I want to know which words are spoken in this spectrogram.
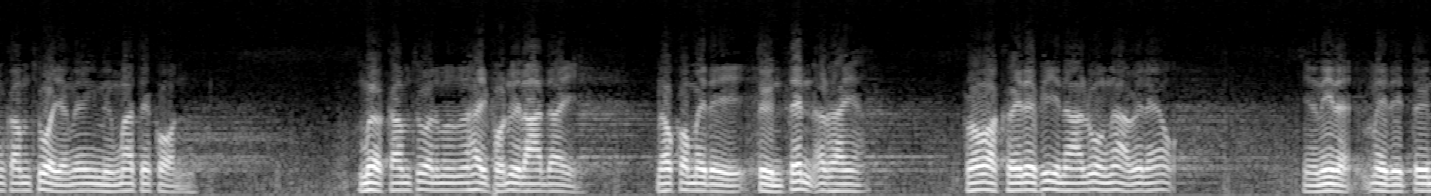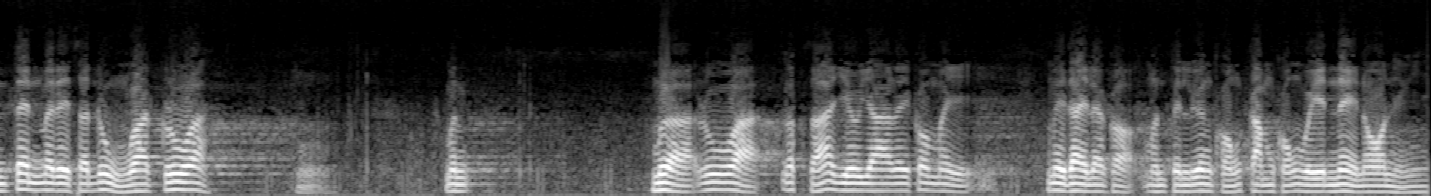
ำกรรมชั่วอย่างใดหนึ่งมาแต่ก่อน เมื่อกรรมชั่วมันให้ผลเวลาใดเราก็ไม่ได้ตื่นเต้นอะไร เพราะว่าเคยได้พิจารณาล่วงหน้าไว้แล้ว อย่างนี้แหละ ไม่ได้ตื่นเต้น ไม่ได้สะดุ้งหวาดกลัว มันเมื่อรู้ว่ารักษาเยียวยาอะไรก็ไม่ไม่ได้แล้วก็ มันเป็นเรื่องของกรรมของเวรแน่นอนอย่างนี้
